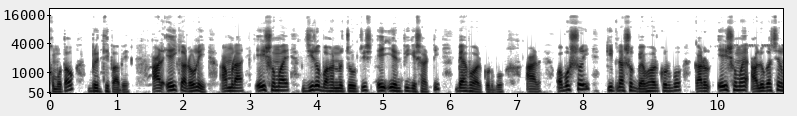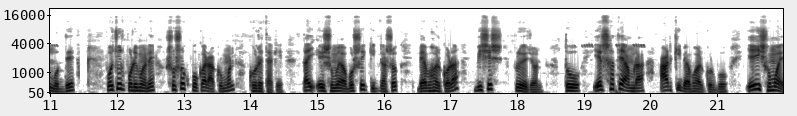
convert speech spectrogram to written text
ক্ষমতাও বৃদ্ধি পাবে। আর এই কারণেই আমরা এই সময় জিরো বাহান্ন চৌত্রিশ এই এনপিকে সারটি ব্যবহার করব। আর অবশ্যই কীটনাশক ব্যবহার করব কারণ এই সময় আলু গাছের মধ্যে প্রচুর পরিমাণে শোষক পোকার আক্রমণ ঘটে থাকে। তাই এই সময় অবশ্যই কীটনাশক ব্যবহার করা বিশেষ প্রয়োজন। তো এর সাথে আমরা আর কি ব্যবহার করব? এই সময়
